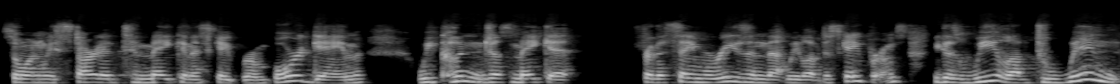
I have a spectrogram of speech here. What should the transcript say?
So when we started to make an escape room board game, we couldn't just make it for the same reason that we loved escape rooms because we love to win.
